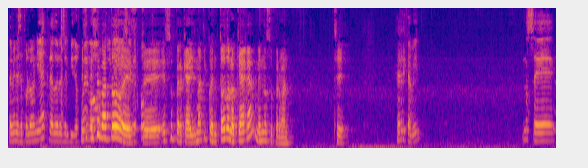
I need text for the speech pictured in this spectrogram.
También es de Polonia, creadores del videojuego. Ese, vato este, es súper carismático en todo lo que haga, menos Superman. Sí. Henry Cavill. No sé.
